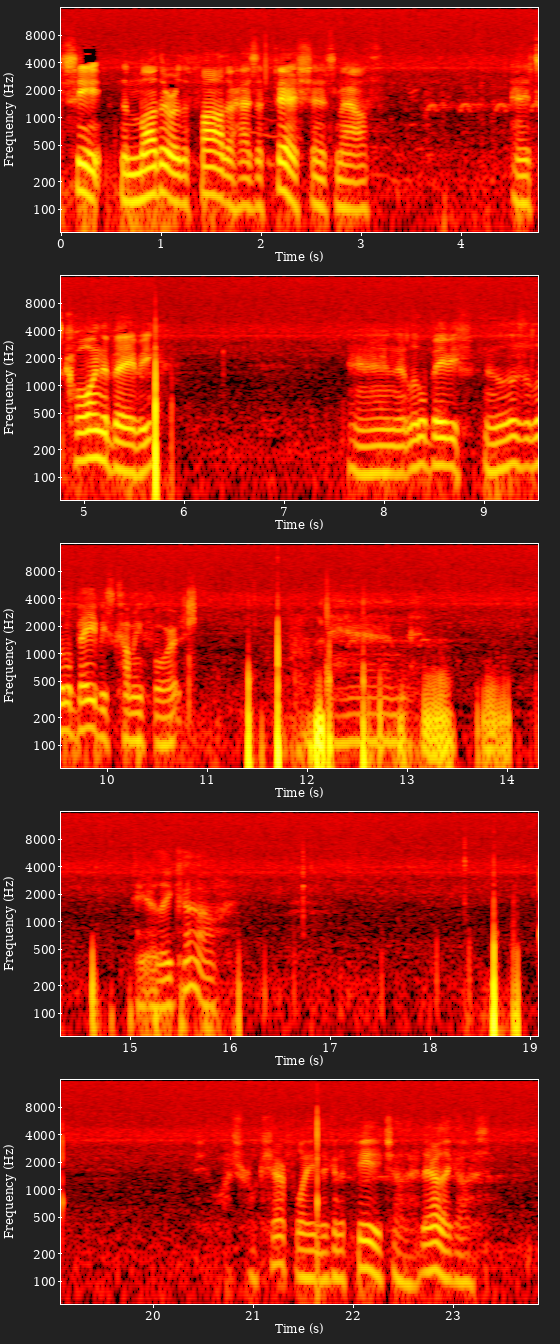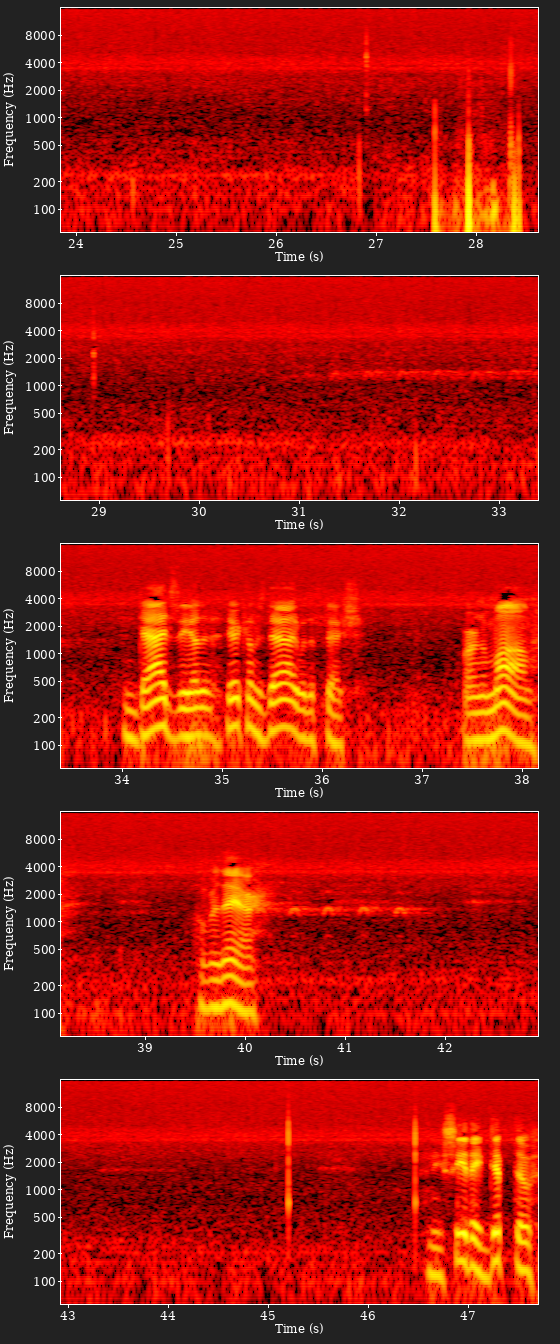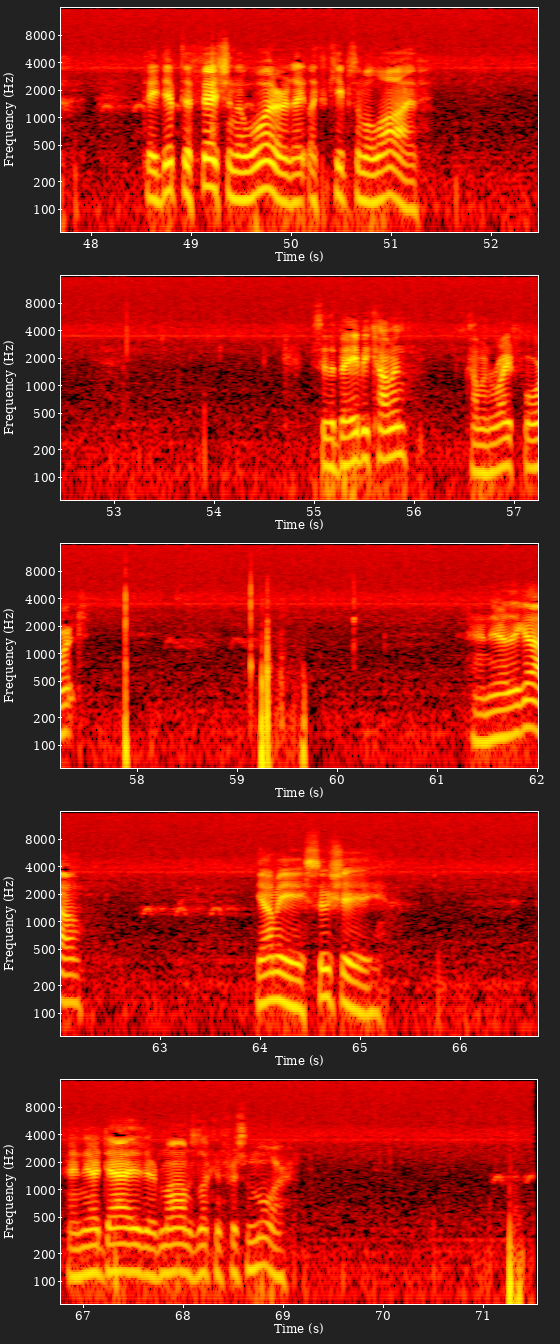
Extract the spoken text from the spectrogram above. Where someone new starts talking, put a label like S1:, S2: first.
S1: You see, the mother or the father has a fish in its mouth, and it's calling the baby, and the little baby, those little babies coming for it, and here they go. Watch real carefully, they're going to feed each other. There they goes. And dad's the other, here comes dad with a fish. Or the mom over there. And you see they dip the they dip the fish in the water that like keeps them alive. See the baby coming? Coming right for it. And there they go. Yummy sushi. And their dad or mom's looking for some more.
